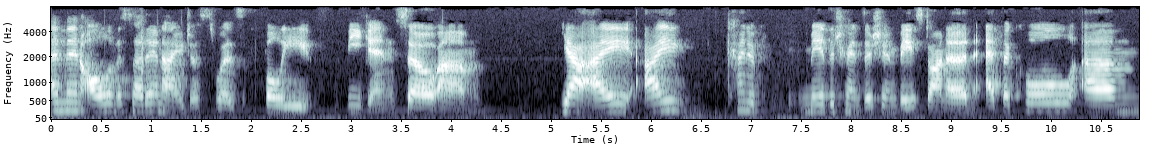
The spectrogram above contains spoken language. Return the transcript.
and then all of a sudden, I just was fully vegan. So, um, yeah, I I kind of made the transition based on an ethical um,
